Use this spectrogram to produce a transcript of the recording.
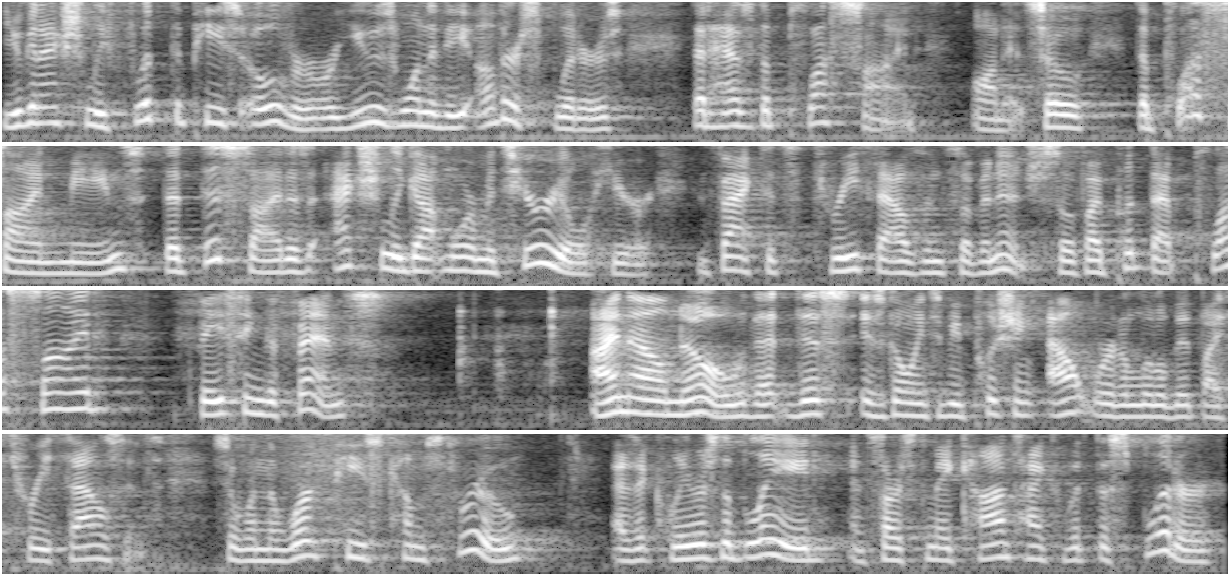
you can actually flip the piece over or use one of the other splitters that has the plus sign on it. So the plus sign means that this side has actually got more material here. In fact, it's 3 thousandths of an inch. So if I put that plus side facing the fence, I now know that this is going to be pushing outward a little bit by 3 thousandths. So when the workpiece comes through, as it clears the blade and starts to make contact with the splitter,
